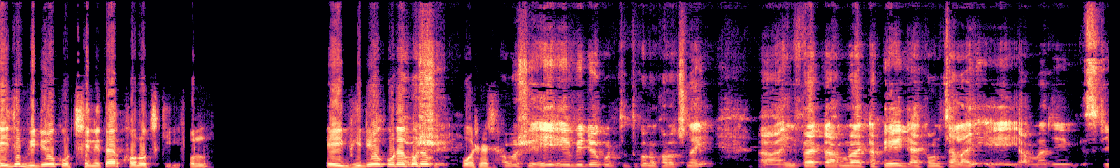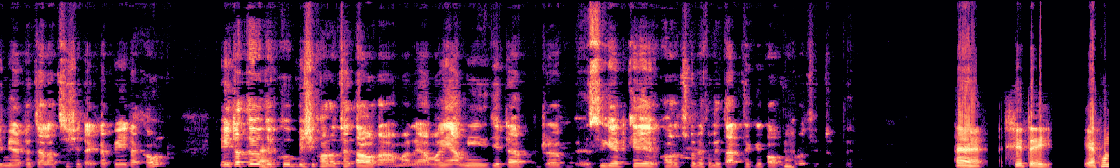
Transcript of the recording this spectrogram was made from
এই যে ভিডিও করছেন এটার খরচ কি? বলুন। এই ভিডিও করে করে পয়সা অবশ্যই। এই এই ভিডিও করতে তো কোনো খরচ নাই। ইনফ্যাক্ট আমরা একটা পেইড অ্যাকাউন্ট চালাই। এই আমরা যে স্ট্রিমিয়ারটা চালাচ্ছি সেটা একটা পেইড অ্যাকাউন্ট এটাতেও যে হ্যাঁ। খুব বেশি খরচ হয় তাও না। মানে আমি আমি যেটা সিগারেট খেয়ে খরচ করে ফেলি তার থেকে কম খরচ এটাতে। হ্যাঁ সেটাই। এখন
